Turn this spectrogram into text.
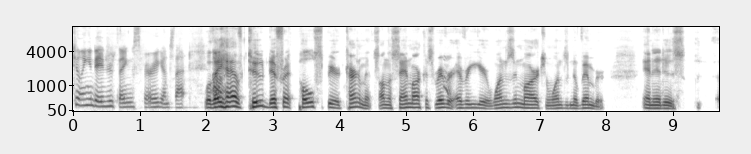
killing endangered things very against that. Well, they Um, have two different pole spear tournaments on the San Marcos River every year. One's in March and one's in November, and it is uh,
